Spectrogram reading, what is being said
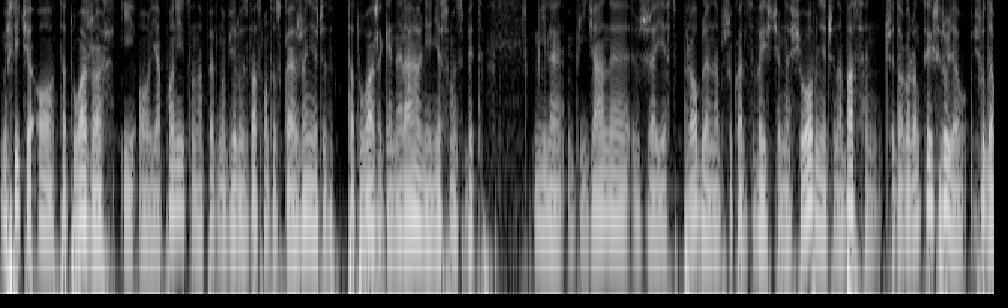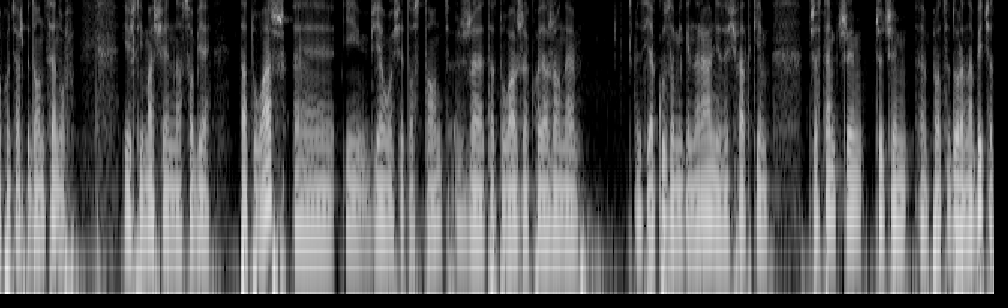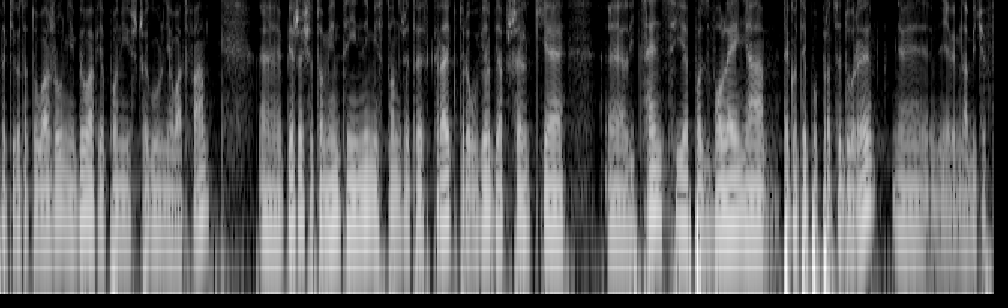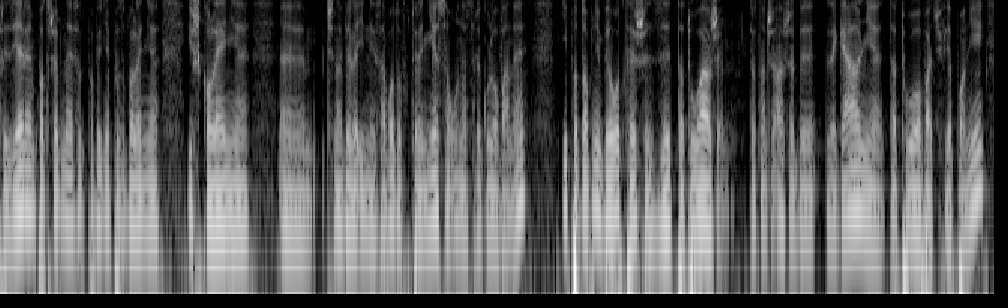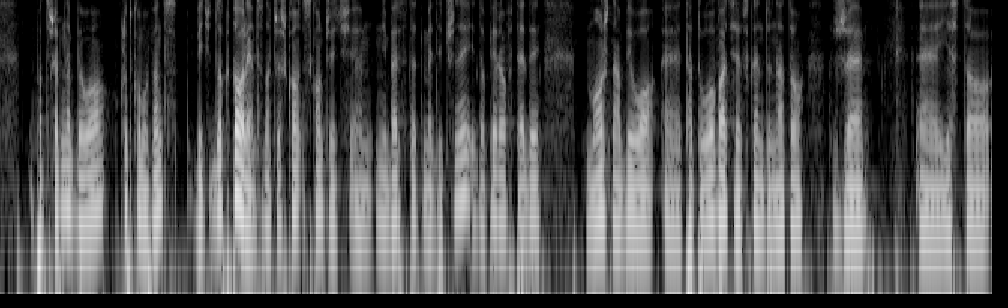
myślicie o tatuażach i o Japonii, to na pewno wielu z Was ma to skojarzenie, że tatuaże generalnie nie są zbyt mile widziane, że jest problem na przykład z wejściem na siłownię, czy na basen, czy do gorących źródeł, źródeł chociażby do oncenów. Jeśli ma się na sobie tatuaż yy, i wzięło się to stąd, że tatuaże kojarzone z jakuzą i generalnie ze świadkiem przestępczym, przy czym e, procedura nabycia takiego tatuażu nie była w Japonii szczególnie łatwa. E, bierze się to między innymi stąd, że to jest kraj, który uwielbia wszelkie e, licencje, pozwolenia, tego typu procedury. Nie wiem, nabicie fryzjerem potrzebne jest odpowiednie pozwolenie i szkolenie, czy na wiele innych zawodów, które nie są u nas regulowane. I podobnie było też z tatuażem. To znaczy, ażeby legalnie tatuować w Japonii, potrzebne było, krótko mówiąc, być doktorem, to znaczy skończyć uniwersytet medyczny i dopiero wtedy można było e, tatuować ze względu na to, że e, jest to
